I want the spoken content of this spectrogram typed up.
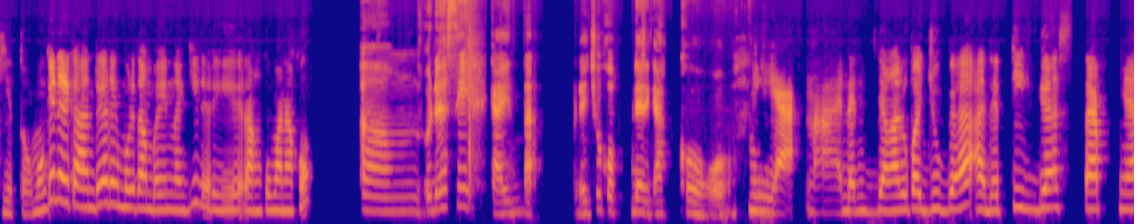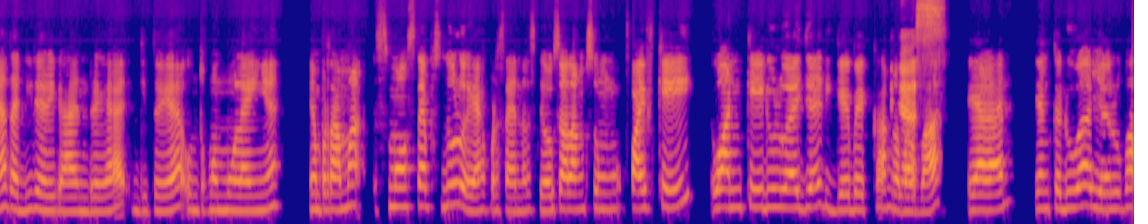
gitu. Mungkin dari Kak Andrea ada yang mau ditambahin lagi dari rangkuman aku? Um, udah sih Kak Inta udah cukup dari aku. Iya, nah dan jangan lupa juga ada tiga stepnya tadi dari Kak Andrea gitu ya untuk memulainya. Yang pertama small steps dulu ya perseners, gak usah langsung 5K, 1K dulu aja di GBK nggak yes. apa-apa, ya kan? Yang kedua jangan lupa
